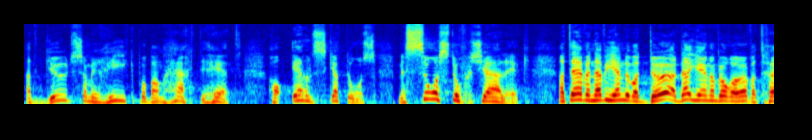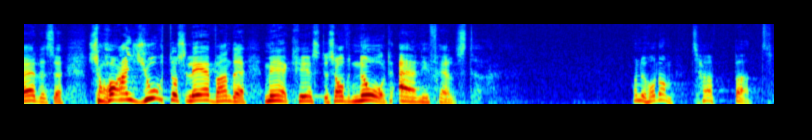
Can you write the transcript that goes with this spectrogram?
att Gud som är rik på barmhärtighet har älskat oss med så stor kärlek att även när vi ändå var döda genom våra överträdelser så har han gjort oss levande med Kristus. Av nåd är ni frälsta. Och nu har de tappat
